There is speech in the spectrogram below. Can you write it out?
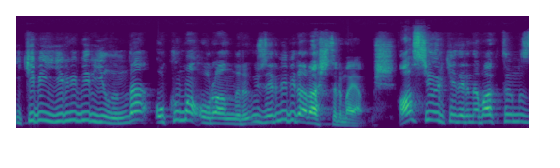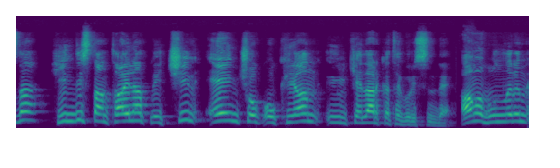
2021 yılında okuma oranları üzerine bir araştırma yapmış. Asya ülkelerine baktığımızda Hindistan, Tayland ve Çin en çok okuyan ülkeler kategorisinde. Ama bunların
